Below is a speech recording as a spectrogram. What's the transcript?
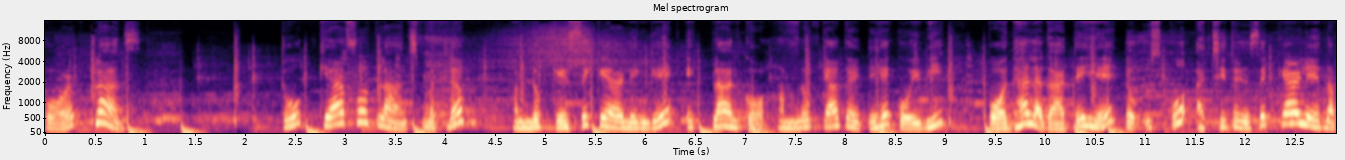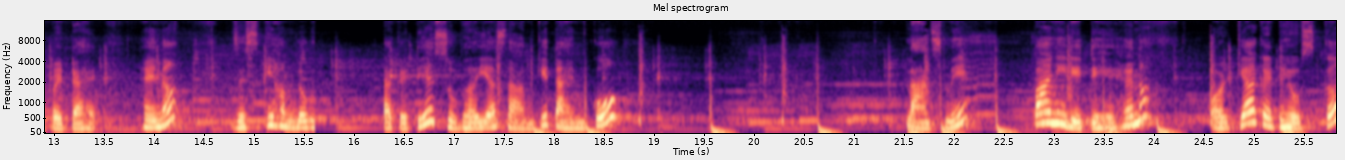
for plants तो केयर फॉर प्लांट्स मतलब हम लोग कैसे केयर लेंगे एक प्लांट को? हम लोग क्या करते हैं? कोई भी पौधा लगाते हैं तो उसको अच्छी तरह से केयर लेना पड़ता है। है ना? जैसे कि हम लोग क्या करते हैं? सुबह या शाम के टाइम को प्लांट्स में पानी देते हैं, है ना? और क्या करते हैं उसका?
